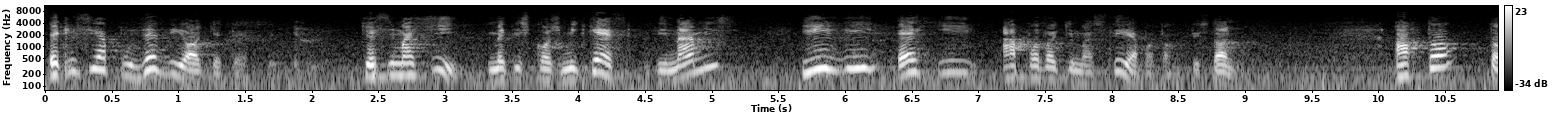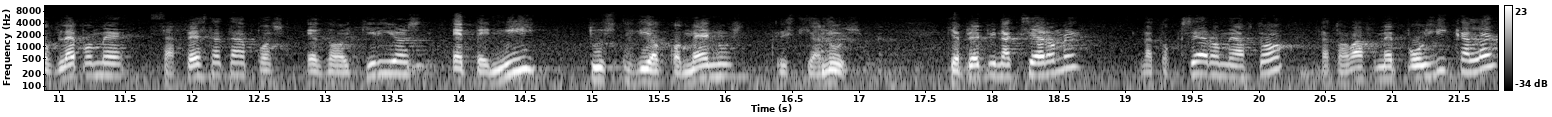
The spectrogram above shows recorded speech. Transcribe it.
Εκκλησία που δεν διώκεται και συμμαχεί με τις κοσμικές δυνάμεις ήδη έχει αποδοκιμαστεί από τον Χριστό αυτό το βλέπουμε σαφέστατα πως εδώ ο Κύριος επενεί τους διοκομμένους χριστιανούς. Και πρέπει να ξέρουμε να το ξέρουμε αυτό να το μάθουμε πολύ καλά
